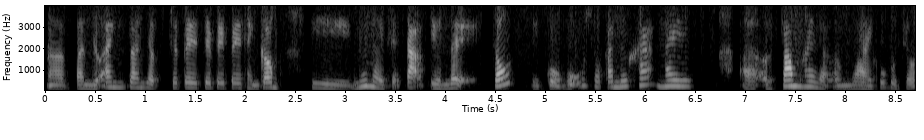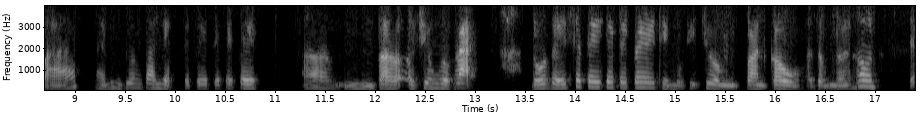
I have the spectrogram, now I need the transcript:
À, và nếu Anh gia nhập CPTPP thành công thì nước này sẽ tạo tiền lệ tốt để cổ vũ cho các nước khác ngay à, ở trong hay là ở ngoài khu vực châu Á Thái Bình Dương gia nhập CPTPP À, và ở chiều ngược lại đối với CPTPP thì một thị trường toàn cầu và rộng lớn hơn sẽ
